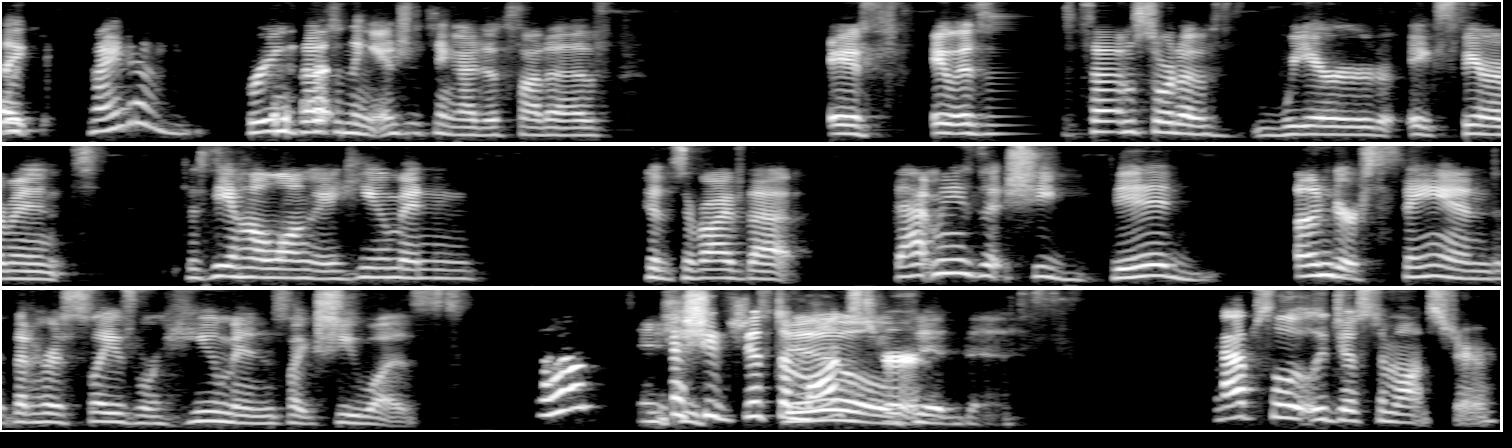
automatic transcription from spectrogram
Like Like, kind of brings up something interesting I just thought of. If it was some sort of weird experiment to see how long a human could survive that, that means that she did understand that her slaves were humans like she was. Uh-huh. And yeah, she she's just a monster. did this. Absolutely just a monster.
